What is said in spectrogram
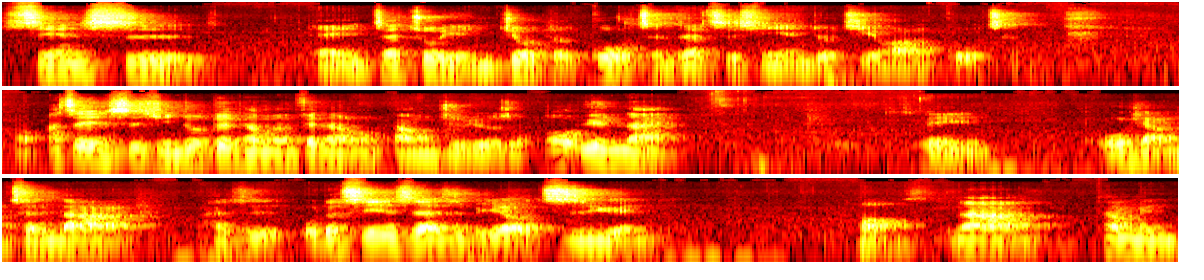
实验室，哎、欸，在做研究的过程，在执行研究计划的过程。啊，这件事情就对他们非常有帮助，就是说，哦，原来，对，我想成大还是我的实验室还是比较有资源的，好、哦，那他们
